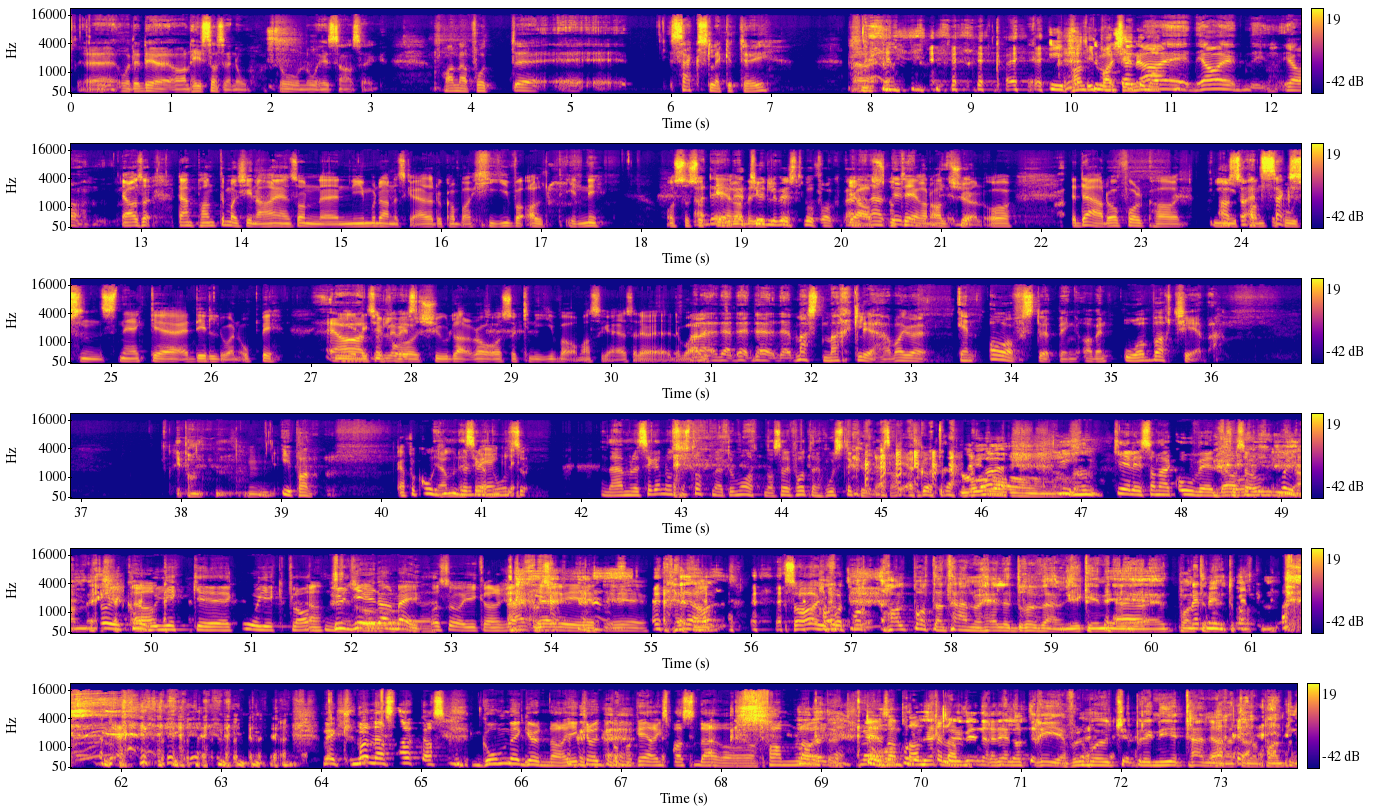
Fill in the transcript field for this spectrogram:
Eh, og det er det han hisser seg nå. Nå, nå hisser han seg. Han har fått eh, sexleketøy. Eh, I pantemaskinen. Ja, ja, ja. ja, altså, den pantemaskinen har en sånn uh, nymoderne greie der du kan bare hive alt inni. Og så sorterer ja, det, det, det ut. Folk, ja, sorterer han alt sjøl. Og det er der da folk har i altså, panteposen sneket dildoen oppi. Ja, liksom for å skjule det, da, og så kniver og masse greier. Så det, det, var litt... det, det, det, mest merkelige her var jo en avstøping av en overkjeve. I panten. Mm. I panten. Ja, for hvor hiver ja, du egentlig? Som... Nei, men det er sikkert noen som har stått med automaten og så har de fått en hostekule. Skikkelig sånn her covid. Og oi, oi, hvor, gikk, eh, hvor gikk platen? Hun gir den meg! Og så gikk han rett ned i. Så har jeg fått Halvparten av tennene og hele drøvelen gikk inn i panteautomaten. Han der stakkars Gomme-Gunnar gikk rundt på parkeringsplassen der og famla. Du håper du virkelig vinner i det lotteriet, for du må jo kjøpe deg nye tenner etter å ha panta.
